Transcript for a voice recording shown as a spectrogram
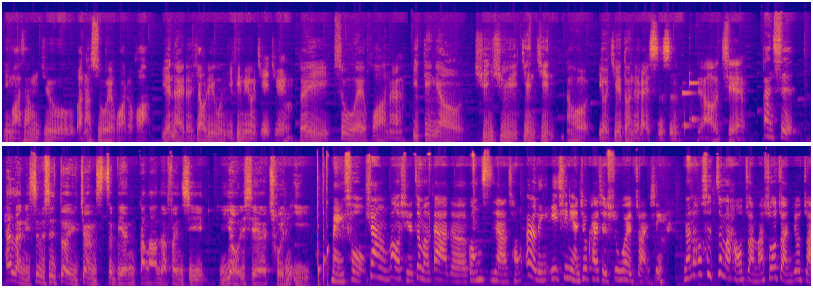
你马上就把它数位化的话，原来的效率问题并没有解决。所以数位化呢，一定要循序渐进，然后有阶段的来实施。了解。但是 Helen，你是不是对于 James 这边刚刚的分析，你有一些存疑？没错，像冒险这么大的公司啊，从二零一七年就开始数位转型，难道是这么好转吗？说转就转？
